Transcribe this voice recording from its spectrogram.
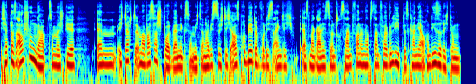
ich habe das auch schon gehabt. Zum Beispiel, ähm, ich dachte immer, Wassersport wäre nichts für mich. Dann habe ich es durch dich ausprobiert, obwohl ich es eigentlich erstmal gar nicht so interessant fand und habe es dann voll geliebt. Das kann ja auch in diese Richtung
